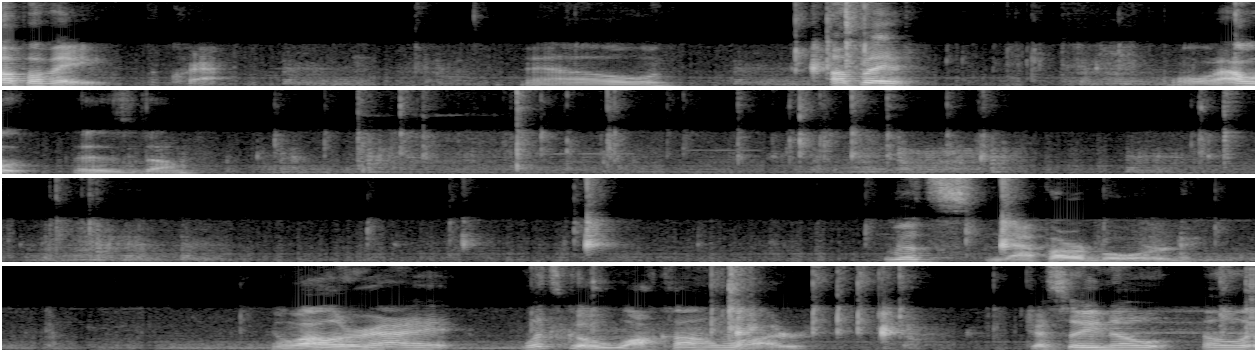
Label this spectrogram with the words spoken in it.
up a eight. Crap. Now up a. Well, that is dumb. Let's snap our board. And while we're at it, let's go walk on water. Just so you know, oh,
